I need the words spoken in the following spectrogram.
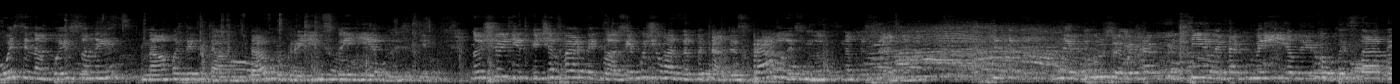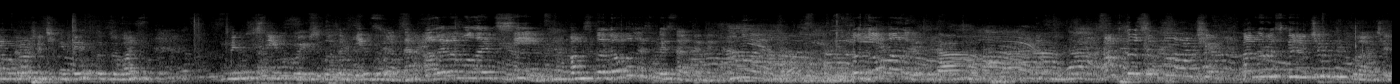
Ось і написаний нами диктант так, української єдності. Ну що, дітки, четвертий клас, я хочу вас запитати, справились ми з написанням? Не дуже, ви так хотіли, так мріяли його писати, і трошечки десь тут у вас не всіх вийшло до кінця, так? Вам сподобалось писати? Ні. Сподобалось? А хто це плаче? А ну розкажи, чому ти плачеш?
